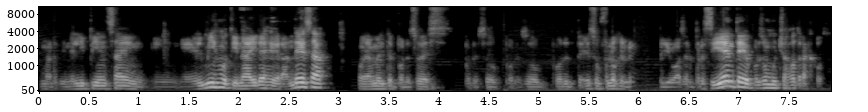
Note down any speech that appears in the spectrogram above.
Martinelli piensa en, en, él mismo, tiene aires de grandeza, obviamente por eso es, por eso, por eso, por eso fue lo que le llevó a ser presidente, por eso muchas otras cosas.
